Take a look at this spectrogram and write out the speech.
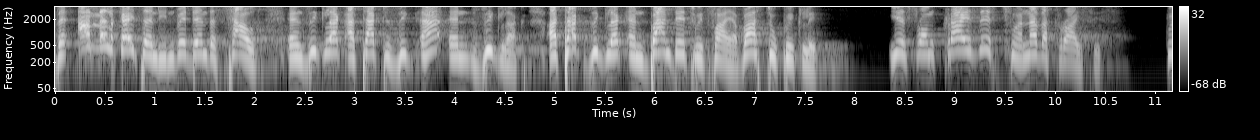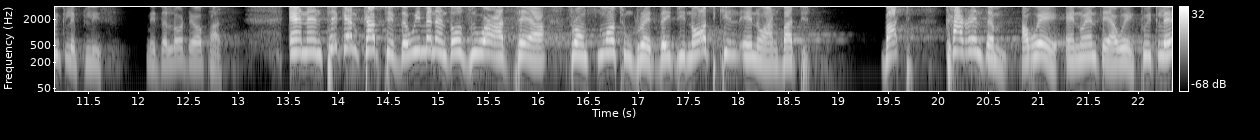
the Amalekites had invaded the south, and Ziklag attacked Zig, uh, and Ziklag attacked Ziklag and burned it with fire. Verse two quickly. Yes, from crisis to another crisis. Quickly, please. May the Lord help us. And then taken captive the women and those who were there from small to great. They did not kill anyone, but but carried them away and went their way. Quickly,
